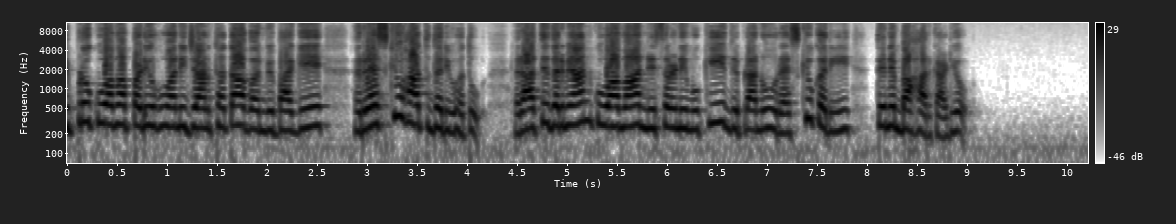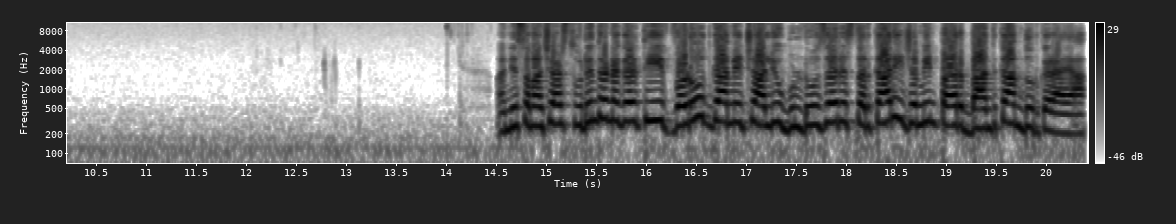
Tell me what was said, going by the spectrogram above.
દીપડો કૂવામાં પડ્યો હોવાની જાણ થતાં વન વિભાગે રેસ્ક્યુ હાથ ધર્યું હતું. રાત્રિ દરમિયાન કૂવામાં નિસરણી મૂકી દીપડાનું રેસ્ક્યુ કરી તેને બહાર કાઢ્યો. અન્ય સમાચાર, સુરેન્દ્રનગરથી વડોદ ગામે ચાલ્યું બુલડોઝર સરકારી જમીન પર બાંધકામ દૂર કરાયા.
